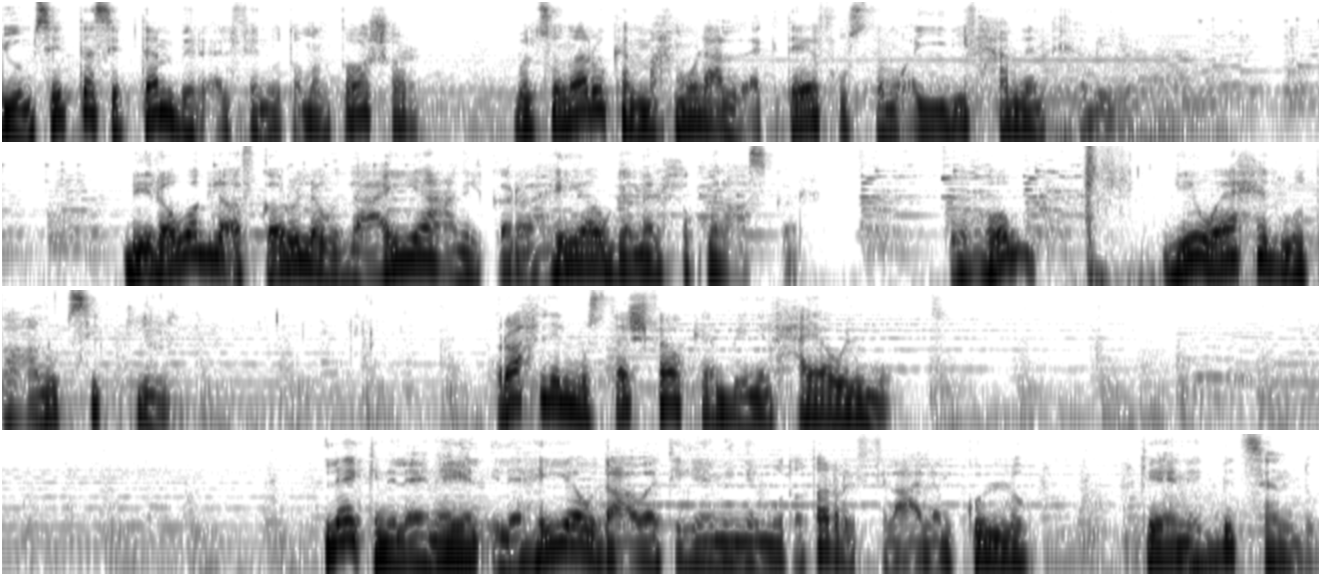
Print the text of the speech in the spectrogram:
يوم 6 سبتمبر 2018 بولسونارو كان محمول على الأكتاف وسط مؤيديه في حملة انتخابية. بيروج لأفكاره اللوذعية عن الكراهية وجمال حكم العسكر. وهوب جه واحد وطعنه بسكين. راح للمستشفى وكان بين الحياة والموت. لكن العناية الإلهية ودعوات اليمين المتطرف في العالم كله كانت بتسنده.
